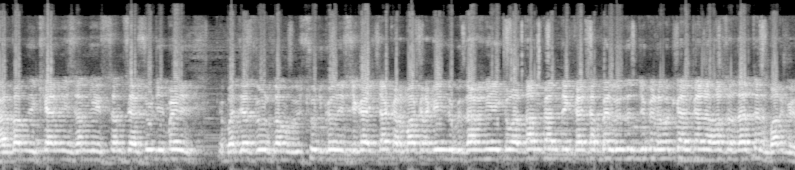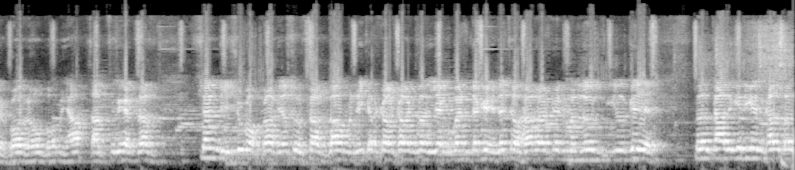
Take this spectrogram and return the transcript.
હરબમની ખેરની સમજી સમસ્યા છૂટી પડી કે બધે દૂર સમ વિસ્તુત કરી શકાય. ચક્કર બાકર કઈ દુઃખ ધારની એક વાર નામ કાંતિ કરતા પહેલું દુઃખ જગત ઉત્કાલ કરે હર્ષ દર્શન ભર ગયો ગોર હો, ભૂમિ આપતા ત્રિય દર્શ ચંડી શુકો પ્રાપ્ત યસુ સર, ધામ, નિકર, કળ કળ કળ એક બન ટકે નચો હર કરી મલ્લો ગયો ગયે તલ કાલગીરી કે ખાલ પર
